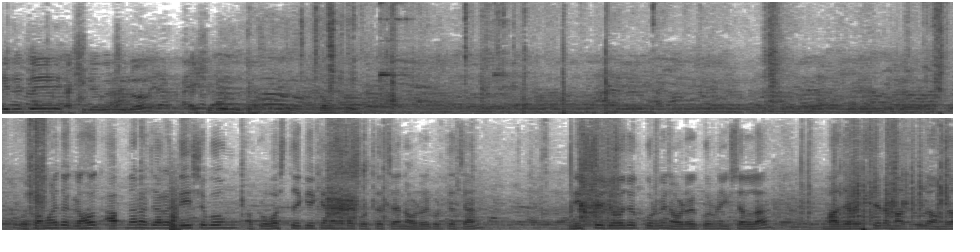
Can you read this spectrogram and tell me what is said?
কেজিতে একশো তো গ্রাহক, আপনারা যারা দেশ এবং প্রবাস থেকে কেনাকাটা করতে চান, অর্ডার করতে চান, নিশ্চয়ই যোগাযোগ করবেন, অর্ডার করবেন ইনশাল্লাহ। বাজারের সেরা মাছগুলো আমরা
